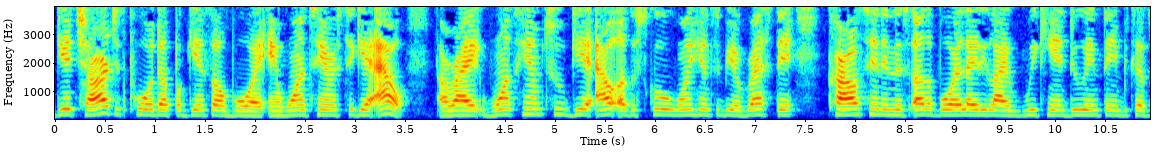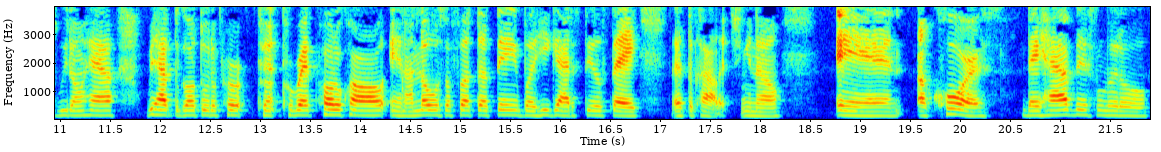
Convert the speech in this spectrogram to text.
get charges pulled up against old boy and want Terrence to get out. All right, wants him to get out of the school, want him to be arrested. Carlton and this other boy lady like we can't do anything because we don't have we have to go through the per, correct protocol. And I know it's a fucked up thing, but he got to still stay at the college, you know. And of course, they have this little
